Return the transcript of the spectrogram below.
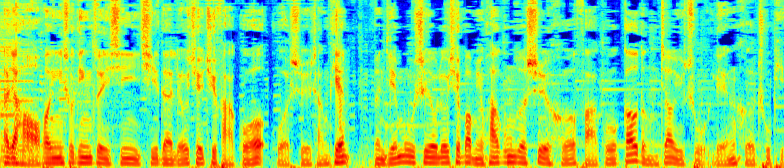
大家好，欢迎收听最新一期的《留学去法国》，我是长天。本节目是由留学爆米花工作室和法国高等教育署联合出品。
